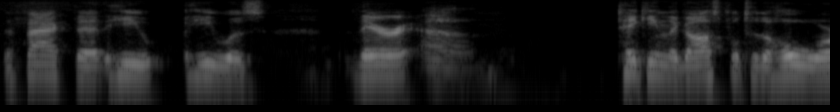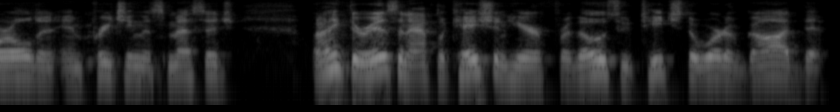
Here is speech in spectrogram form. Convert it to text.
the fact that he he was there uh, taking the gospel to the whole world and, and preaching this message. But I think there is an application here for those who teach the Word of God that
